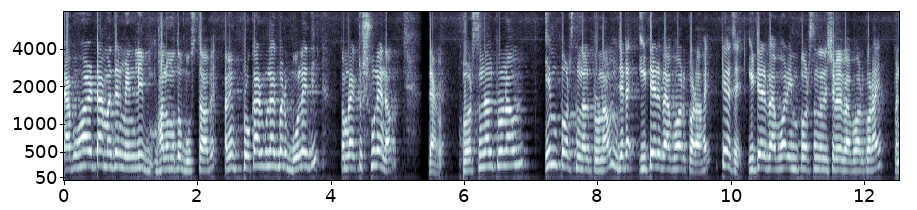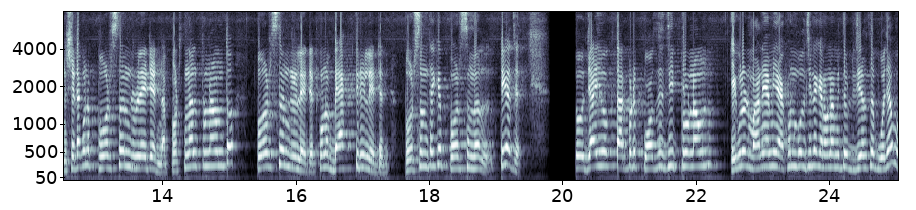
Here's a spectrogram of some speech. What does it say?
ব্যবহারটা আমাদের মেনলি ভালো মতো বুঝতে হবে। আমি প্রকারগুলো একবার বলে দিই, তোমরা একটু শুনে নাও। দেখো পার্সোনাল প্রোনাউন ইমপার্সোনাল প্রোনাউন যেটা ইটের ব্যবহার করা হয়, ঠিক আছে? ইটের ব্যবহার ইমপার্সোনাল হিসেবে ব্যবহার করা হয় মানে সেটা কোনো পার্সন রিলেটেড না। পার্সোনাল প্রোনাউন তো পার্সন রিলেটেড কোনো ব্যক্তি রিলেটেড পার্সন থেকে পার্সোনাল ঠিক আছে? তো যাই হোক, তারপরে পজিটিভ প্রোনাউন এগুলোর মানে আমি এখন বলছি না, কেননা আমি তো ডিটেলসে বোঝাবো,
